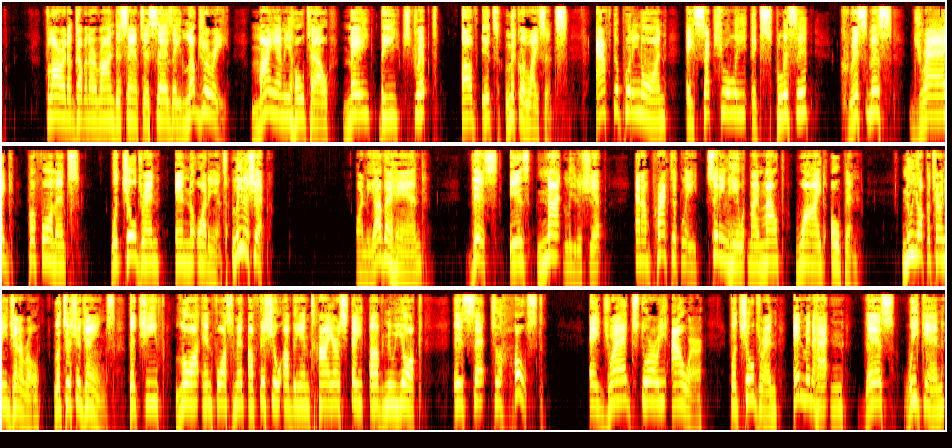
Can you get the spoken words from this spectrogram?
Florida Governor Ron DeSantis says a luxury Miami hotel may be stripped of its liquor license after putting on a sexually explicit Christmas drag performance with children in the audience. Leadership. On the other hand, this is not leadership, and I'm practically sitting here with my mouth wide open. New York Attorney General Letitia James, the chief law enforcement official of the entire state of New York, is set to host a drag story hour for children in Manhattan this weekend.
